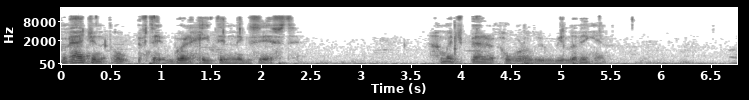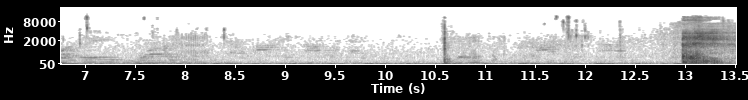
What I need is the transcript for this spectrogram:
Imagine oh, if the word hate didn't exist. How much better a world we would be living in.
